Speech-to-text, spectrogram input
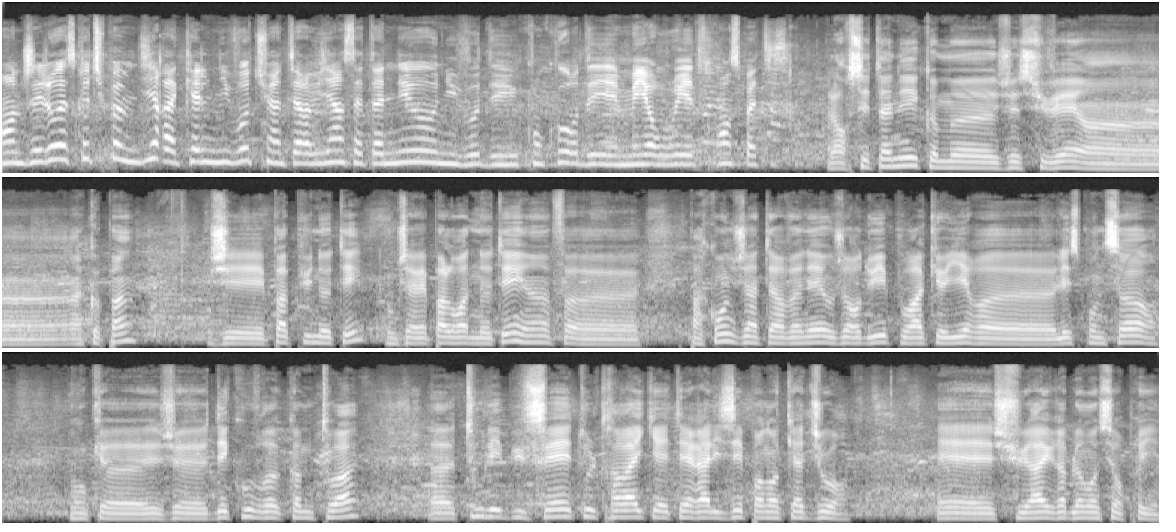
Angelo, est-ce que tu peux me dire à quel niveau tu interviens cette année au niveau des concours des meilleurs ouvriers de France pâtisserie Alors cette année, comme euh, je suivais un, un copain, j'ai pas pu noter, donc j'avais pas le droit de noter. hein. Enfin, euh, par contre, j'intervenais aujourd'hui pour accueillir euh, les sponsors. Donc euh, je découvre comme toi tous les buffets, tout le travail qui a été réalisé pendant 4 jours. Et je suis agréablement surpris.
